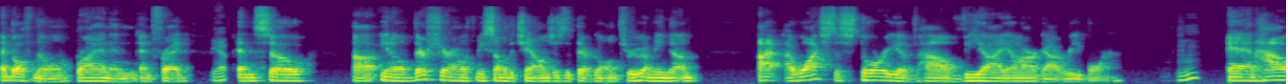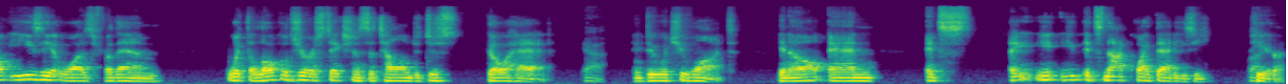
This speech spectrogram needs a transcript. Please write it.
I both know them, Brian and and Fred. Yep. And so uh, you know, they're sharing with me some of the challenges that they're going through. I mean, um, I, I, watched the story of how VIR got reborn mm-hmm. and how easy it was for them with the local jurisdictions to tell them to just go ahead, yeah, and do what you want, you know. And it's it's not quite that easy right. here,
